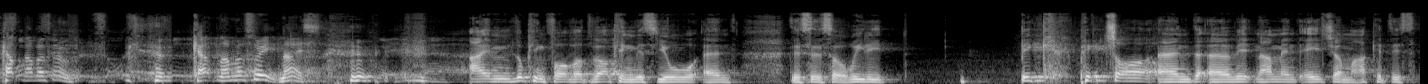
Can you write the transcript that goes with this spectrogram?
cut number three. cut number three. Nice. I'm looking forward working with you, and this is a really big picture and uh, Vietnam and Asia market is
